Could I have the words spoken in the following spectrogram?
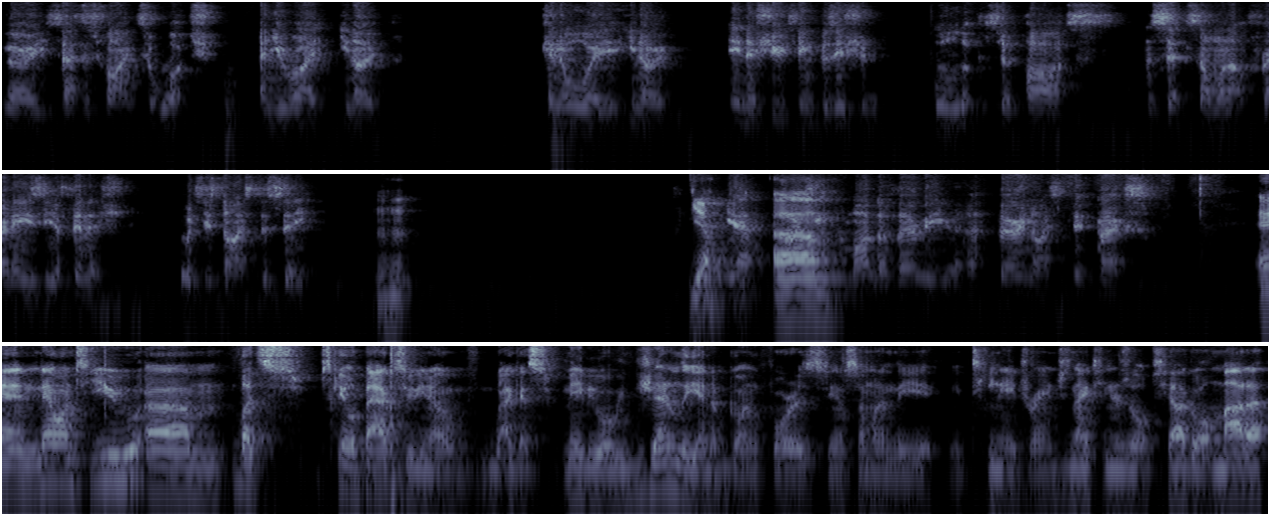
very satisfying to watch. And you're right, you know, can always, you know, in a shooting position, will look to pass and set someone up for an easier finish, which is nice to see. Mm-hmm. Yeah. Yeah. Um, very, uh, very nice pick, Max. And now on to you. Um, let's scale it back to, you know, I guess maybe what we generally end up going for is, you know, someone in the teenage range. He's 19 years old, Thiago Almada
